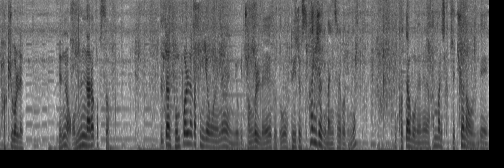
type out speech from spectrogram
바퀴벌레. 얘는 없는 나라가 없어. 일단 돈벌레 같은 경우에는 여기 정글 내에서도 되게 좀 습한 지역이 많이 살거든요. 걷다 보면은 한 마리씩 갑자기 튀어나오는데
